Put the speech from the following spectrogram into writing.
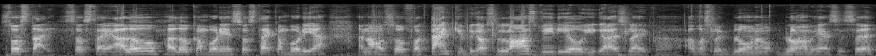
Sostai, Sostai. Hello, hello Cambodia, Sostai Cambodia, and also for thank you because last video you guys like uh, I was like blown out, blown away as you said.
